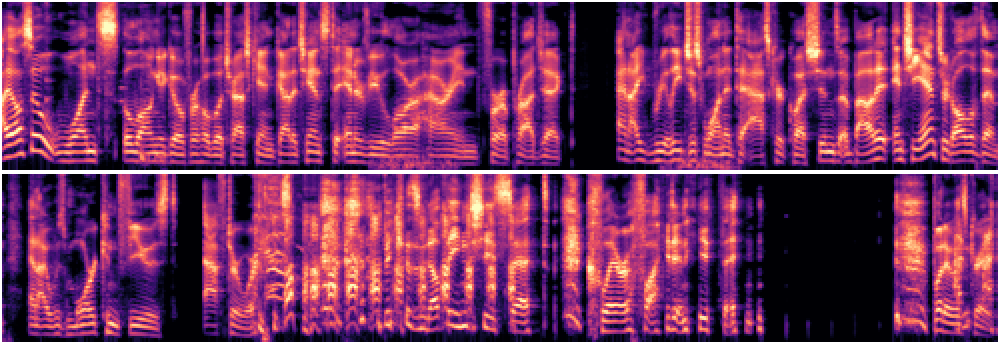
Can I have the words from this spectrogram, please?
I also once long ago for Hobo Trash Can got a chance to interview Laura Harring for a project. And I really just wanted to ask her questions about it. And she answered all of them. And I was more confused afterwards because nothing she said clarified anything. but it was I'm- great.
